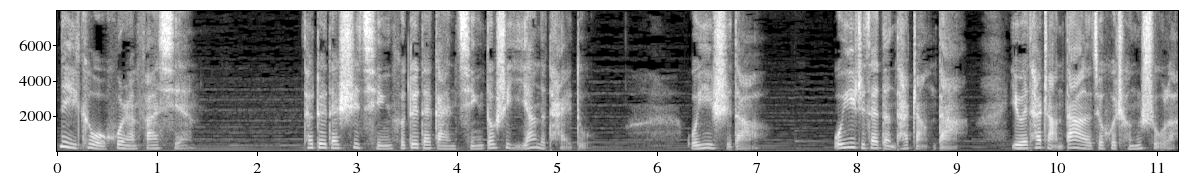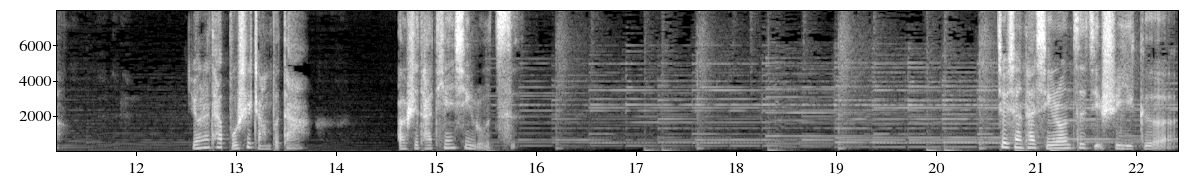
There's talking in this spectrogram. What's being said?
那一刻，我忽然发现，他对待事情和对待感情都是一样的态度。我意识到，我一直在等他长大，以为他长大了就会成熟了。原来他不是长不大，而是他天性如此。就像他形容自己是一个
